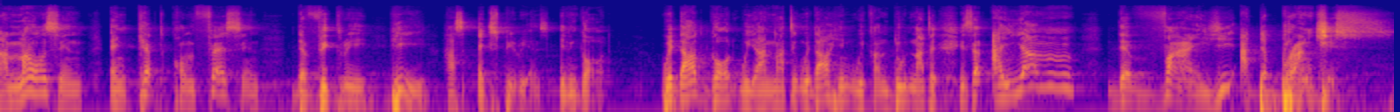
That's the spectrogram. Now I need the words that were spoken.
announcing and kept confessing the victory he has experienced in God. Without God, we are nothing. Without Him, we can do nothing. He said, I am the vine, ye are the branches.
